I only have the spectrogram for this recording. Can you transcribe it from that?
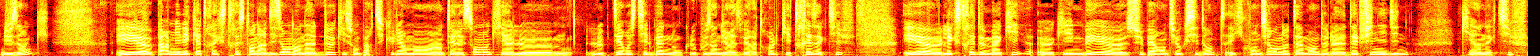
du zinc. Et euh, parmi les quatre extraits standardisés, on en a deux qui sont particulièrement intéressants. Donc il y a le, le donc le cousin du resveratrol, qui est très actif, et euh, l'extrait de maquis, euh, qui est une baie super antioxydante et qui contient notamment de la delphinidine, qui est un actif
